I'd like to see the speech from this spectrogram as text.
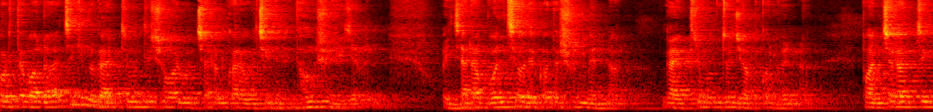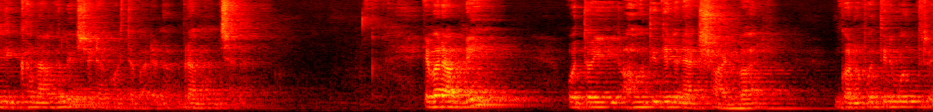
করতে বলা আছে, কিন্তু গায়ত্রী মন্ত্রে সবার উচ্চারণ করা উচিত ধ্বংস হয়ে যাবেন ওই যারা বলছে ওদের কথা শুনবেন না, গায়ত্রী মন্ত্র জপ করবেন না। পঞ্চরাজ্যিক দীক্ষা না হলে সেটা করতে পারে না ব্রাহ্মণ ছাড়া। এবার আপনি ওই আহুতি দিলেন একশো আটবার গণপতির মন্ত্রে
